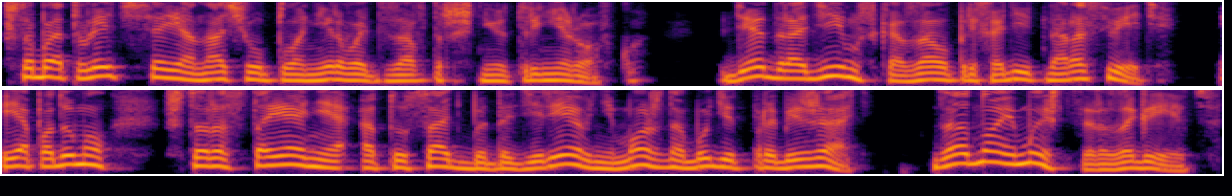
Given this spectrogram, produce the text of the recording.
Чтобы отвлечься, я начал планировать завтрашнюю тренировку. Дед Радим сказал приходить на рассвете и я подумал, что расстояние от усадьбы до деревни можно будет пробежать. Заодно и мышцы разогреются.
